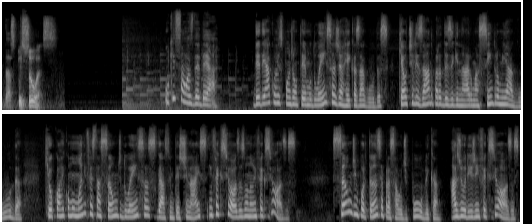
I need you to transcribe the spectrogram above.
das pessoas. O que são as DDA? DDA corresponde a um termo doenças diarreicas agudas, que é utilizado para designar uma síndrome aguda que ocorre como manifestação de doenças gastrointestinais infecciosas ou não infecciosas. São de importância para a saúde pública as de origem infecciosas,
